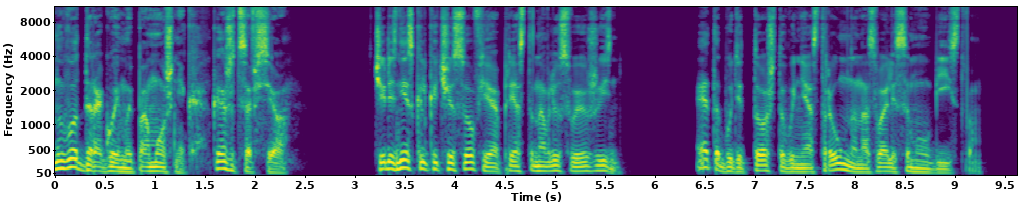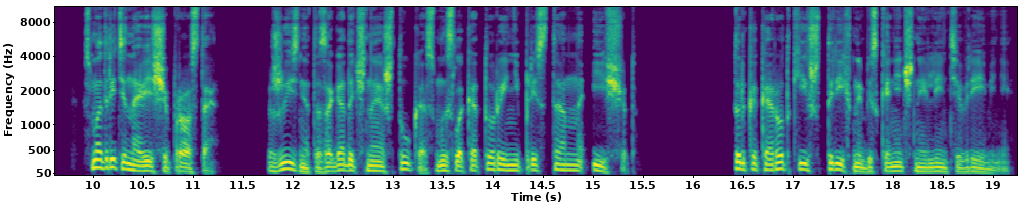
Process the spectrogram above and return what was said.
Ну вот, дорогой мой помощник, кажется, все. Через несколько часов я приостановлю свою жизнь. Это будет то, что вы неостроумно назвали самоубийством. Смотрите на вещи просто. Жизнь — это загадочная штука, смысла которой непрестанно ищут. Только короткий штрих на бесконечной ленте времени.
